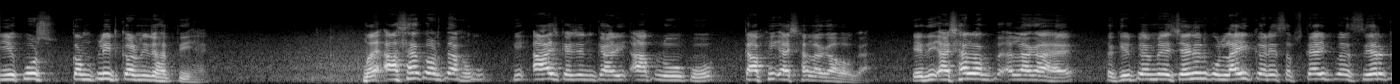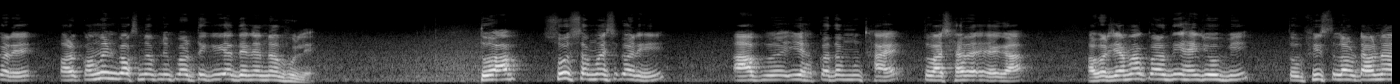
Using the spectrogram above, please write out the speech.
ये कोर्स कंप्लीट करनी रहती है। मैं आशा करता हूँ कि आज का जानकारी आप लोगों को काफ़ी अच्छा लगा होगा। यदि अच्छा लग, लगा है तो कृपया मेरे चैनल को लाइक करें, सब्सक्राइब करें, शेयर करें, और कमेंट बॉक्स में अपनी प्रतिक्रिया देना न भूलें। तो आप सोच समझ कर ही आप यह कदम उठाएँ तो अच्छा रहेगा। अगर जमा कर दिए हैं जो भी तो फ़ीस लौटाना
